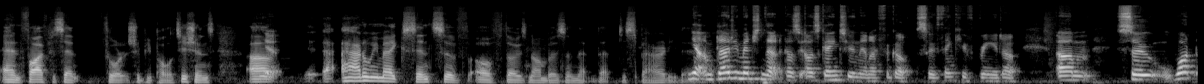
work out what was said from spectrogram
and 5% thought it should be politicians. Uh, yeah how do we make sense of of those numbers and that that disparity there? Yeah, I'm glad you mentioned that because I was going to and then I forgot. So thank you for bringing it up. Um, so what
